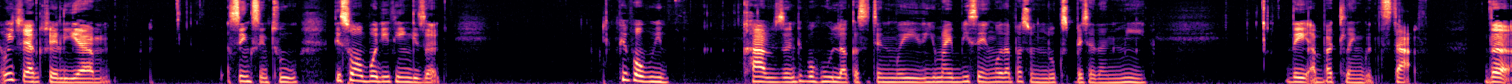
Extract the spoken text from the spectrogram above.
which actually um sinks into this whole body thing is that people with curves and people who look a certain way, you might be saying, "Oh, that person looks better than me." They are battling with stuff. The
